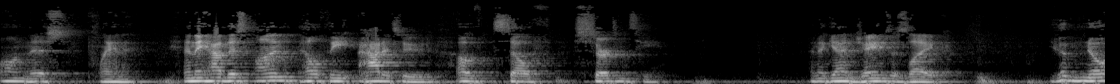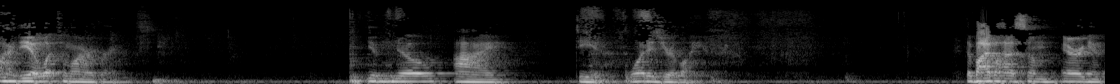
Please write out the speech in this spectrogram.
on this planet. And they have this unhealthy attitude of self certainty. And again, James is like, you have no idea what tomorrow brings. You have no idea. What is your life? The Bible has some arrogant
